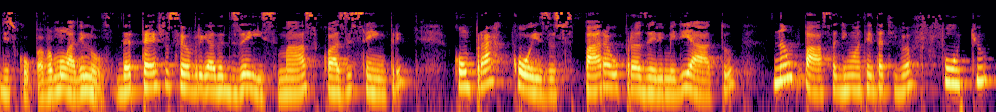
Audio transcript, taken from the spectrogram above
Desculpa, vamos lá de novo. Detesto ser obrigado a dizer isso, mas quase sempre comprar coisas para o prazer imediato não passa de uma tentativa fútil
